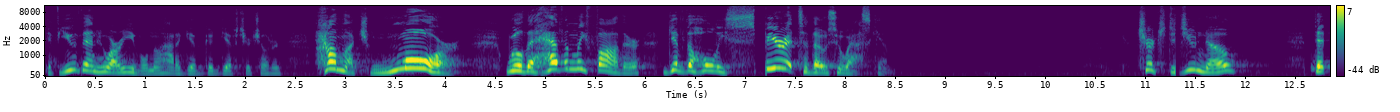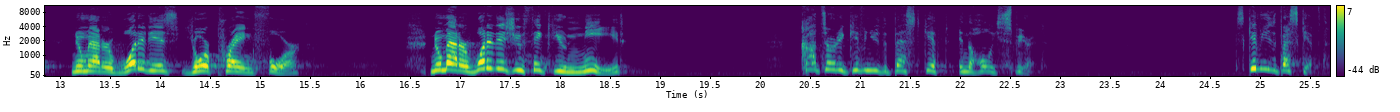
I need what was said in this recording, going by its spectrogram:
If you then, who are evil, know how to give good gifts to your children, how much more will the Heavenly Father give the Holy Spirit to those who ask Him? Church, did you know that no matter what it is you're praying for, no matter what it is you think you need, God's already given you the best gift in the Holy Spirit. He's given you the best gift.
